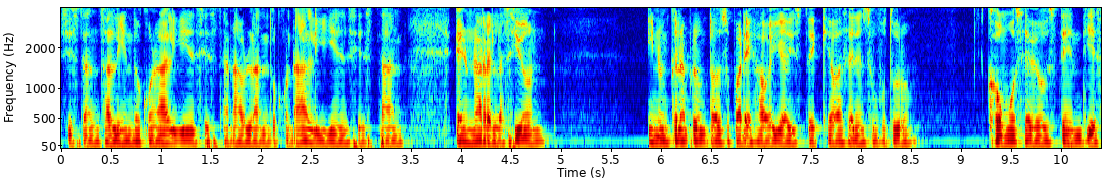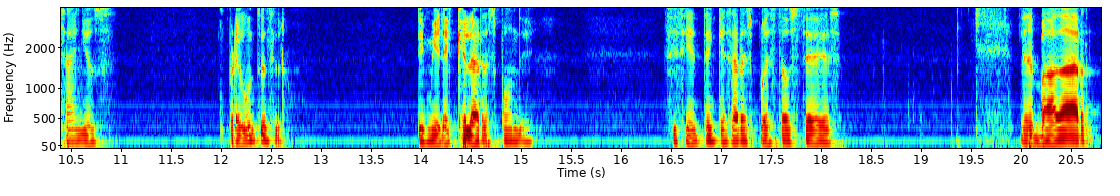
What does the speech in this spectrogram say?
si están saliendo con alguien, si están hablando con alguien, si están en una relación y nunca le han preguntado a su pareja, oiga, ¿y usted qué va a hacer en su futuro? ¿Cómo se ve usted en 10 años? Pregúntenselo. Y mire qué le responde. Si sienten que esa respuesta a ustedes les va a dar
